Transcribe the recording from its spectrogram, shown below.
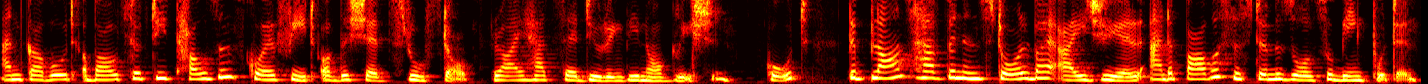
and covered about 50,000 square feet of the shed's rooftop, Rai had said during the inauguration. Quote, the plants have been installed by IGL and a power system is also being put in.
